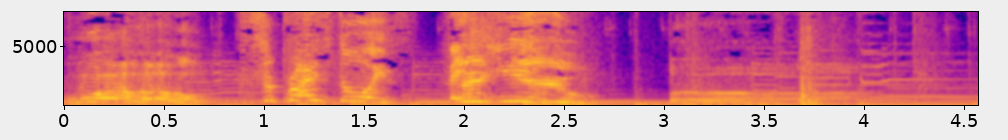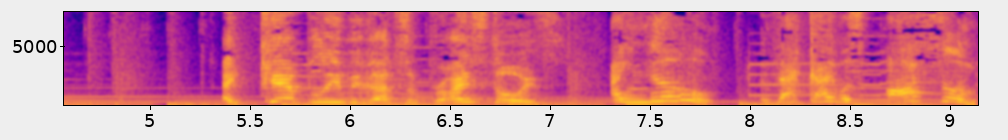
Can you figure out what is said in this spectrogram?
Whoa! Surprise toys. Thank, Thank you! I can't believe we got surprise toys! I know that guy was awesome,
